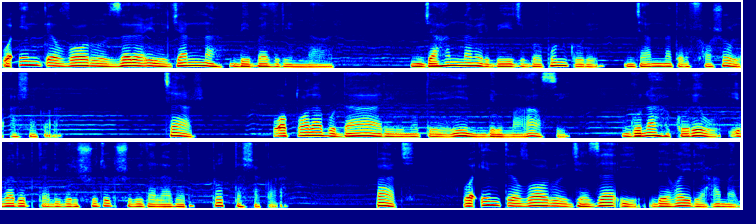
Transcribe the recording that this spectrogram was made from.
ওয়া ইন্তেজারু জারইল জান্নাহ বিবাদরিন নার। জাহান্নামের বীজ বপন করে জান্নাতের ফসল আশা করা। চার ওতলাবু দারিল মুতেইন বিল মাআসি, গুনাহ করেও ইবাদতকারীদের সুযোগ সুবিধা লাভের প্রত্যাশা করা। পাঁচ, ওয়া ইন্তেজারুল জাজাই বেগৈরি আমাল,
